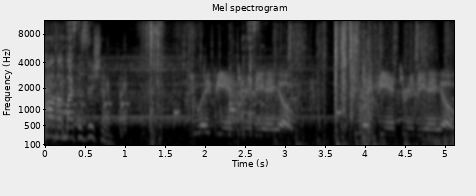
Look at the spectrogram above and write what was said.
Recon on my position. UAV entering the AO. UAV entering the AO.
